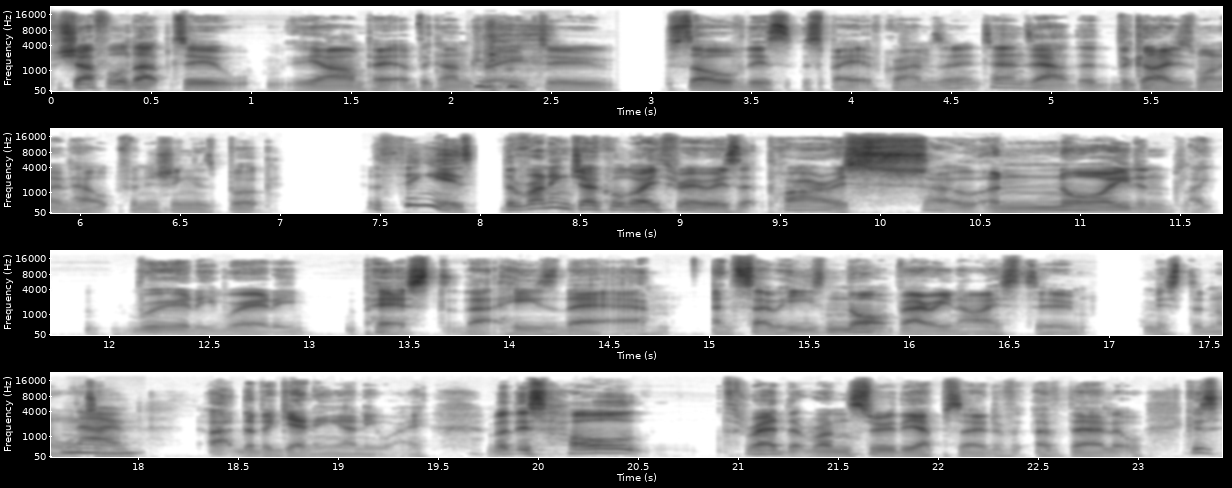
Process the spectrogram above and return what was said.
shuffled up to the armpit of the country to solve this spate of crimes, and it turns out that the guy just wanted help finishing his book. The thing is, the running joke all the way through is that Poirot is so annoyed and like really, really pissed that he's there, and so he's not very nice to Mister Norton No. at the beginning anyway. But this whole thread that runs through the episode of, of their little because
